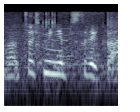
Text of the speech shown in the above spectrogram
No, coś mi nie pstryka.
